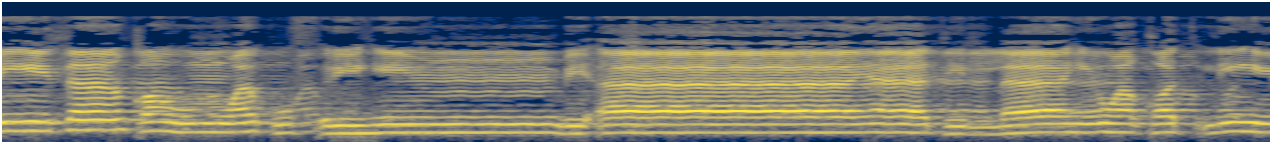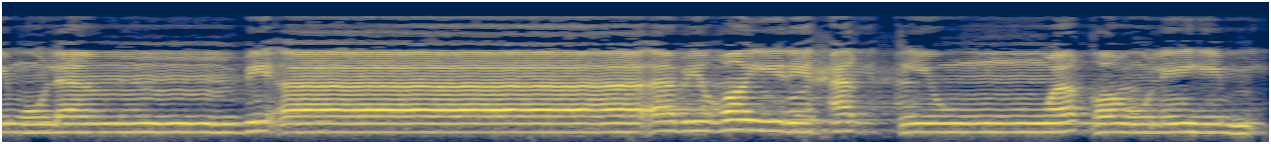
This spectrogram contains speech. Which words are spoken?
ميثاقهم وكفرهم بآيات الله وقتلهم الأنبياء بغير حق وقولهم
